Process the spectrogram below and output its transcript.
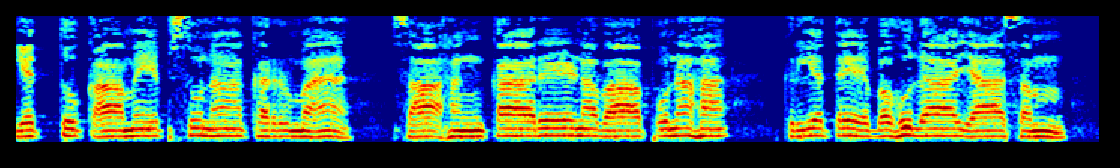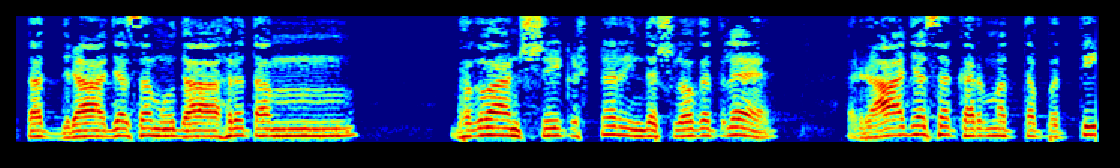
यत्तु कामेप्सुना कर्म साहङ्कारेण वा पुनः क्रियते बहुलायासम् தத்ராஜசமுதாகிருதம் பகவான் ஸ்ரீகிருஷ்ணர் இந்த ஸ்லோகத்துல ராஜச கர்மத்தை பத்தி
